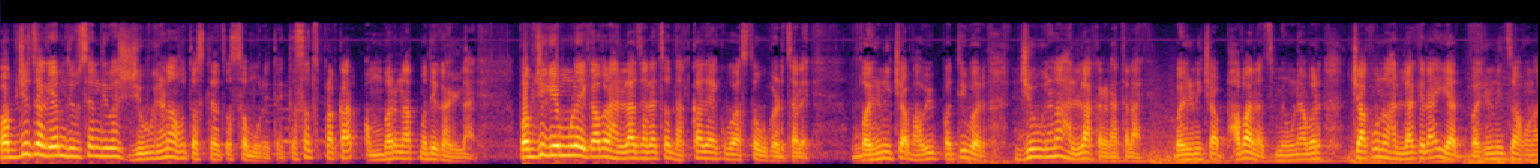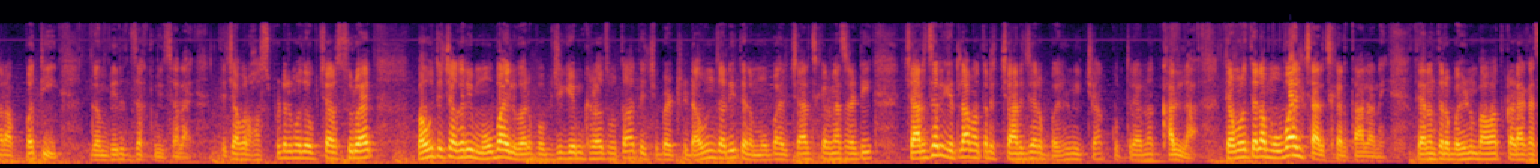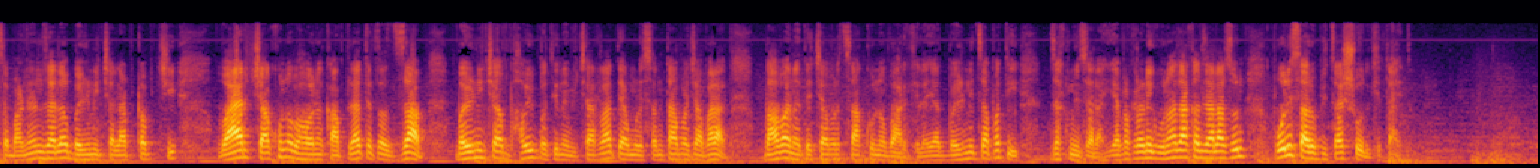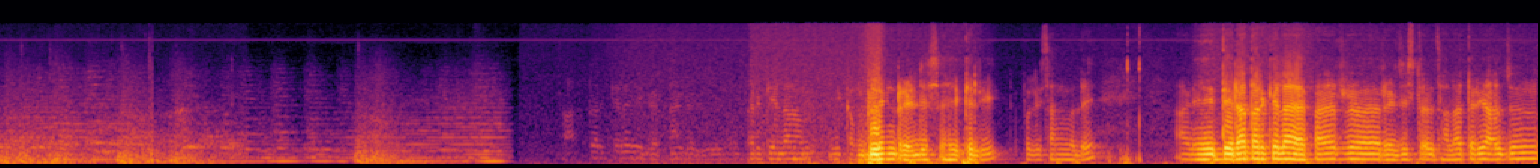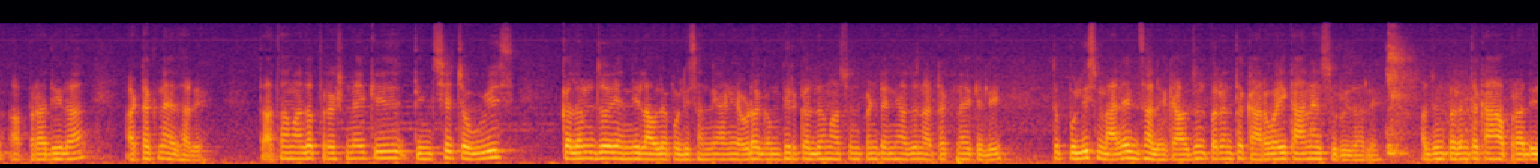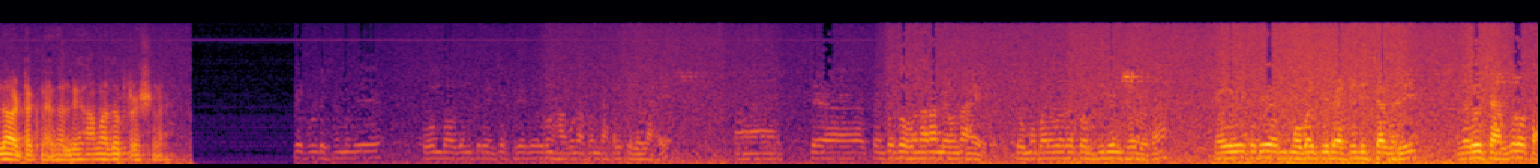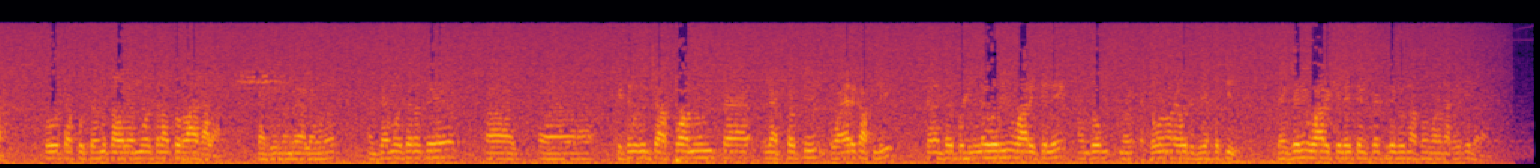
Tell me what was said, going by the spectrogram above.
पबजीचा game दिवसेंदिवस जीवघेणा होत असल्याचं समोर येत आहे तसाच प्रकार अंबरनाथमध्ये घडला आहे पबजी गेममुळे एकावर हल्ला झाल्याचं धक्कादायक वास्तव उघड झालंय. बहिणीच्या भावी पतीवर जीवघेणा हल्ला करण्यात आला आहे बहिणीच्या भावानंच मेवण्यावर चाकून हल्ला केला यात बहिणीचा होणारा पती गंभीर जखमी झालाय. त्याच्यावर हॉस्पिटलमध्ये उपचार सुरू आहेत. भाऊ त्याच्या घरी मोबाईलवर पबजी गेम खेळत होता. त्याची बॅटरी डाऊन झाली. त्यानं मोबाईल चार्ज करण्यासाठी चार्जर घेतला. मात्र चार्जर बहिणीच्या कुत्र्यानं खाल्ला. त्यामुळे त्याला मोबाईल चार्ज करता आला नाही. त्यानंतर बहीण भावात कडाक्याचं भांडण झालं. बहिणीच्या लॅपटॉपची वायर चाकून भावानं कापला. त्याचा जाब बहिणीच्या भावी पतीनं विचारला. त्यामुळे संतापाच्या भरात भावानं त्याच्यावर चाकूनं वार केला. यात बहिणीचा पती जखमी झाला. या प्रकरणी गुन्हा दाखल झाला असून पोलीस आरोपीचा शोध घेत आहेत. कंप्लेंट रेजिस्टर हे केली पोलिसांमध्ये. आणि तेरा तारखेला एफ आय आर रेजिस्टर झाला तरी अजून अपराधीला अटक नाही झाली. तर आता माझा प्रश्न आहे की तीनशे चोवीस कलम जो यांनी लावले पोलिसांनी आणि एवढा गंभीर कलम असून पण त्यांनी अजून अटक नाही केली तर पोलीस मॅनेज झाले का? अजूनपर्यंत कारवाई का नाही सुरू झाली? अजूनपर्यंत का अपराधीला अटक नाही झाली? हा माझा प्रश्न आहे. आपण त्यांचा जो होणारा मेवणा आहे तो मोबाईलवर पबजी गेम खेळत होता त्यावेळी कधी मोबाईलची बॅटरी डिस्चार्ज झाली. आणि जो चार्जर होता तो त्या कुत्र्याने चावल्यामुळे त्याला तो राग आला. चार्जरमध्ये आल्यामुळे. आणि त्यामुळे त्यानं ते किचनमधून चाकू आणून त्या लॅपटॉपची वायर कापली. त्यानंतर बहिणीवरही वार केले. आणि जो ठेवणारा होते पती त्यांच्याही वार केले. त्यांच्या फिर्यादीवरून आपण मला दाखल केला. आहे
